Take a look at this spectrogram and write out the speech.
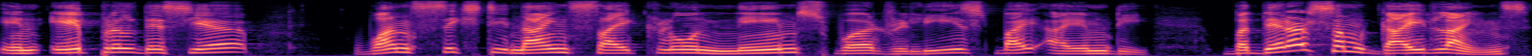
In April this year, 169 cyclone names were released by IMD. But there are some guidelines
